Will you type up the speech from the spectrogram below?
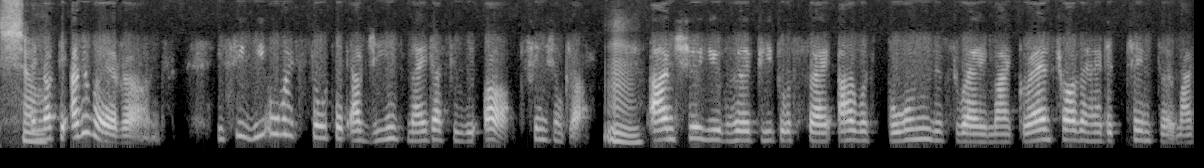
Sure. and not the other way around. You see, we always thought that our genes made us who we are, finish and class. Mm. I'm sure you've heard people say, I was born this way. My grandfather had a temper. My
